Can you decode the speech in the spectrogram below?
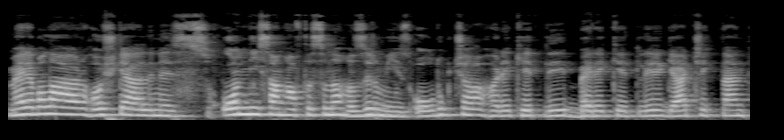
Merhabalar, hoş geldiniz. 10 Nisan haftasına hazır mıyız? Oldukça hareketli, bereketli, gerçekten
